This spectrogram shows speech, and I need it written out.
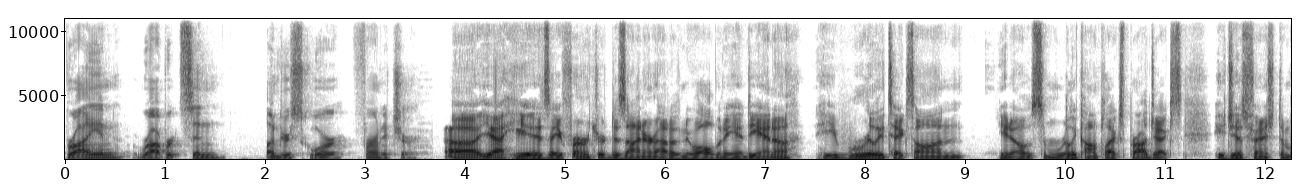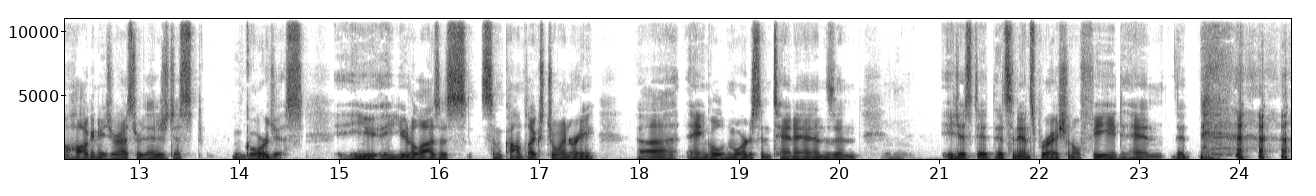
Brian Robertson underscore furniture. Uh, yeah, he is a furniture designer out of New Albany, Indiana. He really takes on, you know, some really complex projects. He just finished a mahogany dresser that is just gorgeous. He, he utilizes some complex joinery, uh, angled mortise and tenons, and mm-hmm. you just it, it's an inspirational feed and it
